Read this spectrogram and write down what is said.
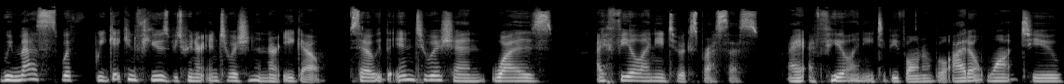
we mess with we get confused between our intuition and our ego. So the intuition was i feel i need to express this. Right i feel i need to be vulnerable. I don't want to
